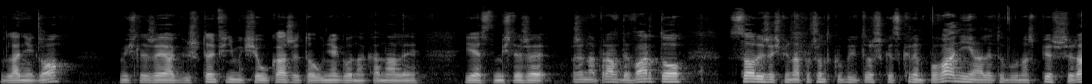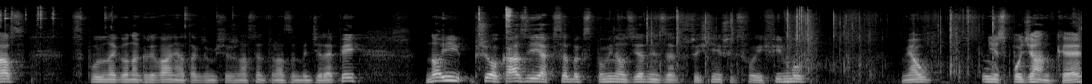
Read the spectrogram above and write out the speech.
dla niego. Myślę, że jak już ten filmik się ukaże, to u niego na kanale jest. Myślę, że, że naprawdę warto. Sorry, żeśmy na początku byli troszkę skrępowani, ale to był nasz pierwszy raz wspólnego nagrywania, także myślę, że następnym razem będzie lepiej. No i przy okazji, jak Sebek wspominał z jednym ze wcześniejszych swoich filmów, miał niespodziankę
